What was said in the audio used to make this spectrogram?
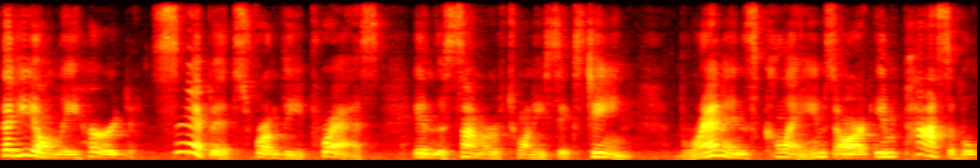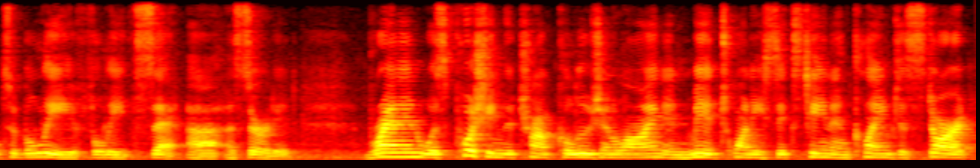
that he only heard snippets from the press in the summer of 2016. Brennan's claims are impossible to believe, Philippe uh, asserted. Brennan was pushing the Trump collusion line in mid 2016 and claimed to start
